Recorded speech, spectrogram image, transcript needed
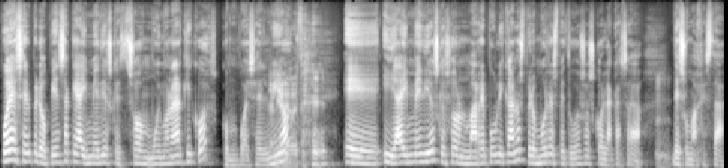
puede ser, pero piensa que hay medios que son muy monárquicos, como puede ser el la mío? Eh, y hay medios que son más republicanos, pero muy respetuosos con la casa de su majestad.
